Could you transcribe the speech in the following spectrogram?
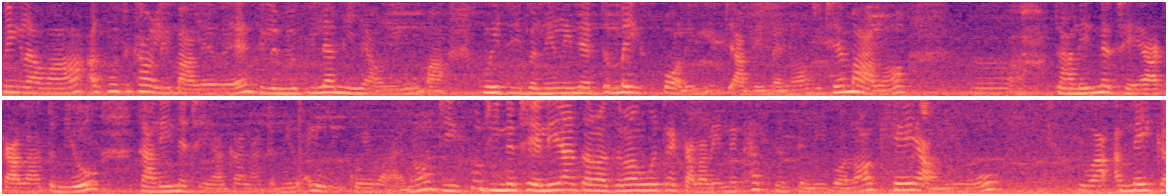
မင်္ဂလာပါအခုတစ်ခေါက်လေးမှာလည်းပဲဒီလိုမျိုးပြီးလက်မြေရောင်လေးဟိုမှာငွေကြီးပလင်းလေးနဲ့တမိတ် spot လေးကိုပြပေးမယ်เนาะဒီထဲမှာတော့အာဒါလေးနှစ်ထည်ကကာလာတစ်မျိုးဒါလေးနှစ်ထည်ကကာလာတစ်မျိုးအဲ့လိုလေး꿰ပါတယ်เนาะဒီခုဒီနှစ်ထည်လေးကကျတော့ကျွန်မဝတ်တဲ့ကာလာလေးနဲ့ခက်စင်စင်လေးပေါ့เนาะခဲရောင်လေးကိုသူကအမိတ်က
